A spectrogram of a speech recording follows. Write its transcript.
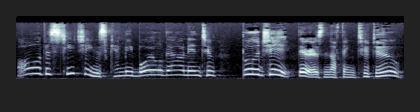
All of his teachings can be boiled down into Buji. There is nothing to do.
